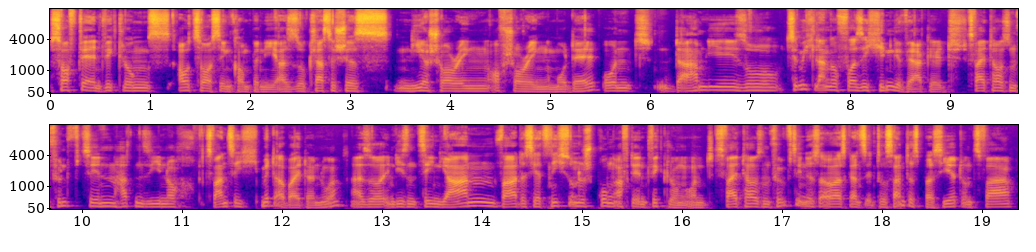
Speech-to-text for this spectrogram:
Softwareentwicklungs-Outsourcing-Company Company, also so klassisches Nearshoring, Offshoring Modell. Und da haben die so ziemlich lange vor sich hingewerkelt. 2015 hatten sie noch 20 Mitarbeiter nur. Also in diesen zehn Jahren war das jetzt nicht so eine sprunghafte Entwicklung. Und 2015 ist aber was ganz Interessantes passiert. Und zwar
